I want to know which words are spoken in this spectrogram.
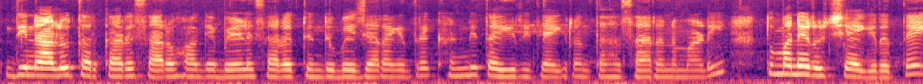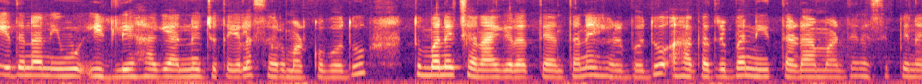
ದಿನಾಲೂ ತರಕಾರಿ ಸಾರು ಹಾಗೆ ಬೇಳೆ ಸಾರು ತಿಂದು ಬೇಜಾರಾಗಿದ್ದರೆ ಖಂಡಿತ ಈ ರೀತಿಯಾಗಿರುವಂತಹ ಸಾರನ್ನು ಮಾಡಿ ತುಂಬಾ ರುಚಿಯಾಗಿರುತ್ತೆ. ಇದನ್ನು ನೀವು ಇಡ್ಲಿ ಹಾಗೆ ಅನ್ನದ ಜೊತೆಗೆಲ್ಲ ಸರ್ವ್ ಮಾಡ್ಕೋಬೋದು. ತುಂಬಾ ಚೆನ್ನಾಗಿರುತ್ತೆ ಅಂತಲೇ ಹೇಳ್ಬೋದು. ಹಾಗಾದರೆ ಬನ್ನಿ, ತಡ ಮಾಡಿದೆ ರೆಸಿಪಿನ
